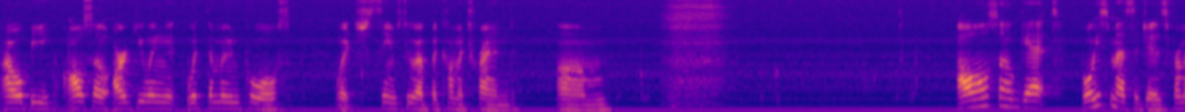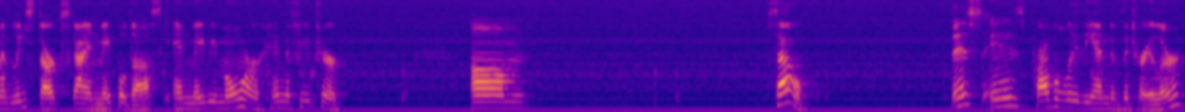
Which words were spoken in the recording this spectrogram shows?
I will be also arguing with the moon pools, which seems to have become a trend. Um, I'll also get voice messages from at least Dark Sky and Maple Dusk, and maybe more in the future. Um, so, this is probably the end of the trailer.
